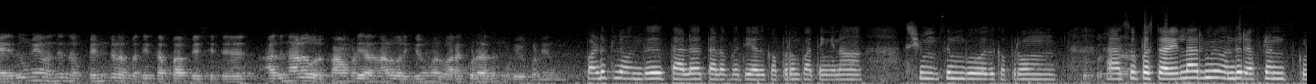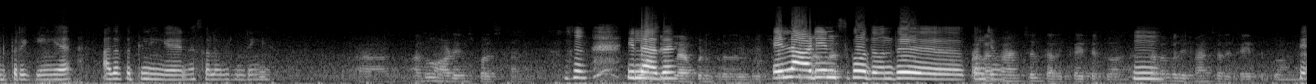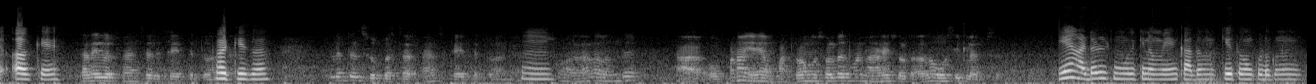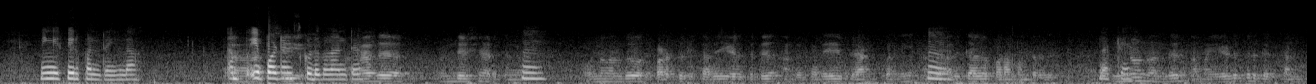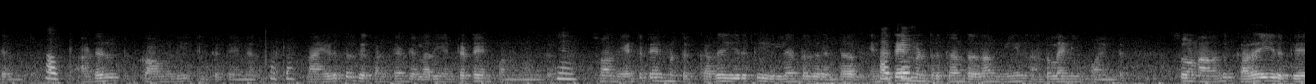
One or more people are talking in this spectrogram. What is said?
எதுவுமே வந்து இந்த பெண்களை பத்தி தப்பா பேசிட்டு அதனால ஒரு காமெடி அதனால ஒரு ஹியூமர் வரக்கூடாதுன்னு முடிவு பண்ணிருந்தேன். படத்தில் வந்து தலை தளபதி அதுக்கப்புறம் பார்த்தீங்கன்னா சிம் சிம்பு அதுக்கப்புறம். சூப்பர் ஸ்டார் எல்லாருமே வந்து ரெஃபரன்ஸ் கொடுத்துருக்கீங்க. அதை பற்றி நீங்கள் என்ன சொல்ல விரும்புறீங்க? அதுவும் ஆடியன்ஸ் பல்ஸ் தானே. இல்ல அது எல்லா ஆடியன்ஸுக்கும் அது வந்து கொஞ்சம் அது ஓகே. தலைவர் ஃபேன்ஸ் அது கை தட்டுவாங்க. Okay sir. Little super star fans கை தட்டுவாங்க. அதனால வந்து ஒப்பனா ஏன் மற்றவங்க சொல்றதுக்கு நானே சொல்றேன். அதெல்லாம் ஓசி கிளப்ஸ் ஏன் அடல்ட் மூவிக்கு நம்ம ஏன் கதை முக்கியத்துவம் கொடுக்கணும் நீங்க ஃபீல் பண்றீங்களா? இம்பார்ட்டன்ஸ் கொடுக்கலான்ட்டு. அதாவது ரெண்டு விஷயம் இருக்குங்க. ஒண்ணு வந்து ஒரு படத்துக்கு கதையை எடுத்துட்டு அந்த கதையை பிராண்ட் பண்ணி. அதுக்காக படம் பண்றது. இன்னொன்னு வந்து நம்ம எடுத்திருக்க கண்டென்ட் அடல்ட் காமெடி என்டர்டெய்னர் நான் எடுத்திருக்க கண்டென்ட் எல்லாரையும் என்டர்டெயின் பண்ணணும்ட்டு ம். ஸோ அந்த என்டர்டெயின்மெண்ட் கதை இருக்கு இல்லைன்றது ரெண்டாவது. என்டர்டெயின்மெண்ட் இருக்கான்றது தான் மெயின் அண்டர்லைனிங் பாயிண்ட் ஸோ நான் வந்து கதை இருக்கு.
